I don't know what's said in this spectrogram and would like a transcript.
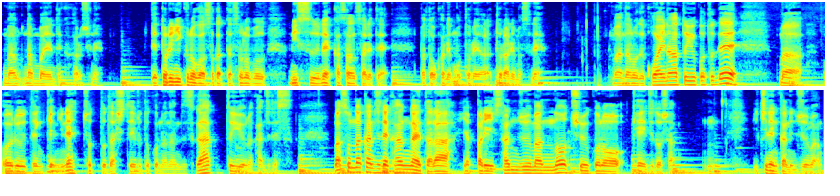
ま、何万円でかかるしね。で取りに行くのが遅かったらその分日数ね加算されてまたお金も取れ取られますね。まあ、なので怖いなということでまあオイル点検にねちょっと出しているところなんですがというような感じです。まあそんな感じで考えたらやっぱり30万の中古の軽自動車、うん、1年間に10万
